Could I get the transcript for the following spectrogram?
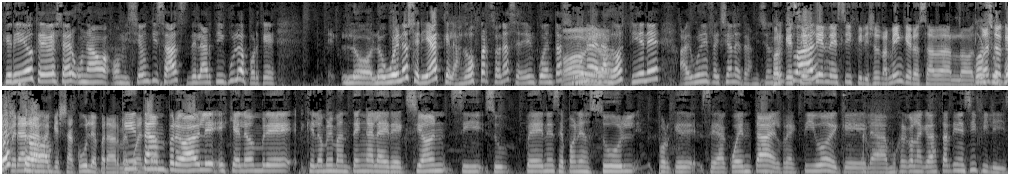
creo que debe ser una omisión quizás del artículo porque lo, lo bueno sería que las dos personas se den cuenta si una de las dos tiene alguna infección de transmisión Porque si sexual. él tiene sífilis, yo también quiero saberlo. Por Igual tengo que esperar a, a que eyacule para darme ¿Qué cuenta. tan probable es que el hombre que el hombre mantenga la erección si su pene se pone azul porque se da cuenta el reactivo de que la mujer con la que va a estar tiene sífilis?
